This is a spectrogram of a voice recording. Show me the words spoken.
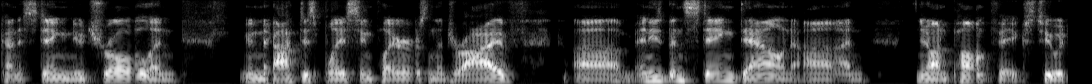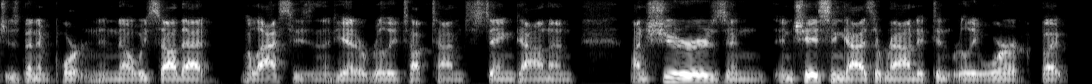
kind of staying neutral and, and not displacing players in the drive. Um, and he's been staying down on you know on pump fakes too, which has been important. And no, we saw that last season that he had a really tough time staying down on on shooters and and chasing guys around. It didn't really work, but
